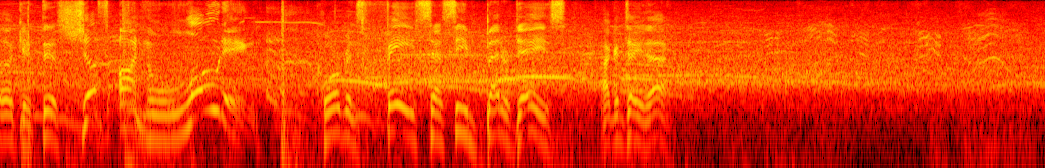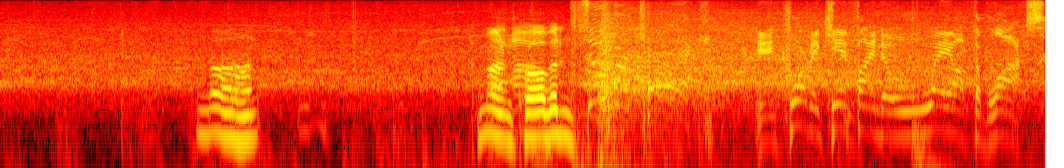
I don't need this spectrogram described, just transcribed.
Look at this, just unloading. Corbin's face has seen better days. I can tell you that. Come on. Come on, Corbin. And Corbin can't find a way off the blocks.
